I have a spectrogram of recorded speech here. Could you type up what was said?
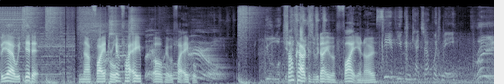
But yeah, we did it. Now fight April. We fight April. Oh, okay, we'll fight April. Some characters we don't even fight, you know. See if you can catch up with me. Three,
